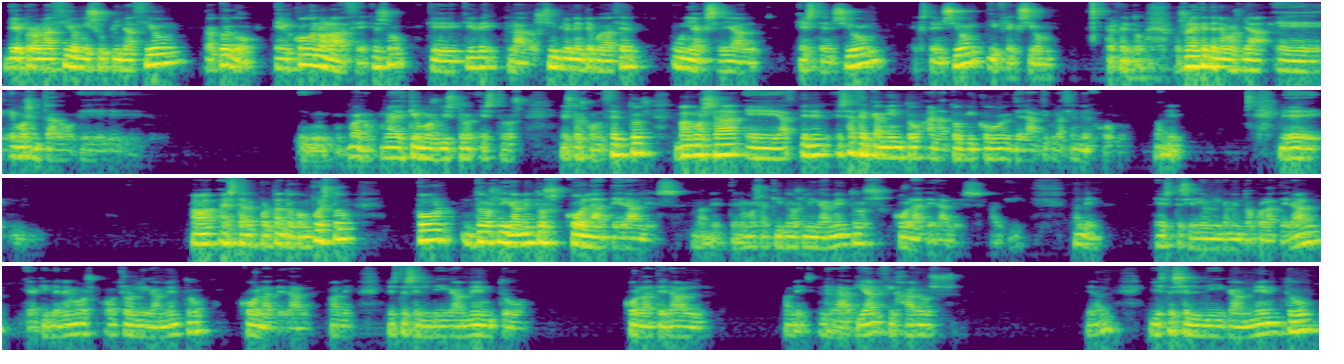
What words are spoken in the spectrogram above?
de pronación y supinación, ¿de acuerdo? El codo no la hace, eso que quede claro, simplemente puede hacer uniaxial, extensión, extensión y flexión. Perfecto. Pues una vez que tenemos ya, eh, hemos entrado, eh, bueno, una vez que hemos visto estos, estos conceptos, vamos a, eh, tener ese acercamiento anatómico de la articulación del codo. ¿vale? va a estar, por tanto, compuesto por dos ligamentos colaterales. ¿vale? Tenemos aquí dos ligamentos colaterales. Aquí, ¿vale? Este sería un ligamento colateral y aquí tenemos otro ligamento colateral, ¿vale? Este es el ligamento colateral. Radial, fijaros, y este es el ligamento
